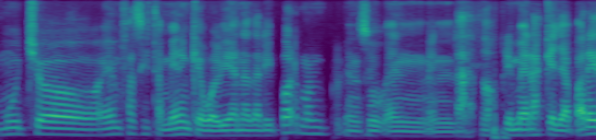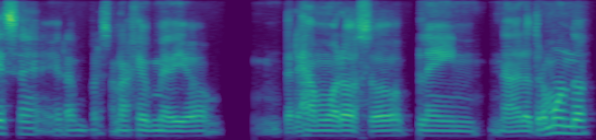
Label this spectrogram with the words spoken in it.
mucho énfasis también en que volvía Natalie Portman, porque en, su, en, en, las dos primeras que ella aparece era un personaje medio interés amoroso, plain, nada del otro mundo.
